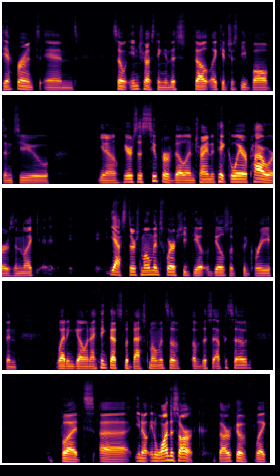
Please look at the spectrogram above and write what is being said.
different and so interesting, and this felt like it just evolved into, you know, here's a super villain trying to take away her powers, and like, eh, eh, yes, there's moments where she deal, deals with the grief and letting go, and I think that's the best moments of of this episode but uh you know in wanda's arc the arc of like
